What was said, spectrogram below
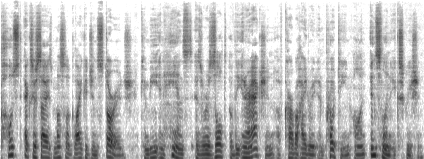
post exercise muscle glycogen storage can be enhanced as a result of the interaction of carbohydrate and protein on insulin excretion.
